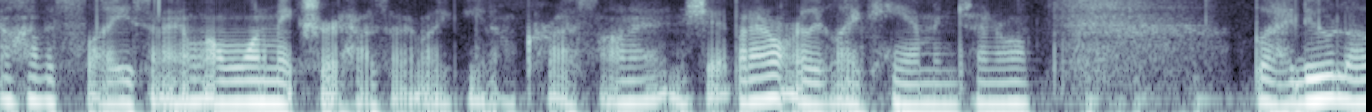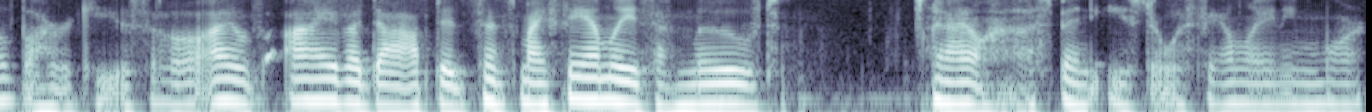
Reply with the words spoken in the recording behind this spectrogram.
I'll have a slice, and I, I want to make sure it has that, like, you know, crust on it and shit. But I don't really like ham in general. But I do love barbecue. So I've, I've adopted, since my families have moved, and I don't have to spend Easter with family anymore,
